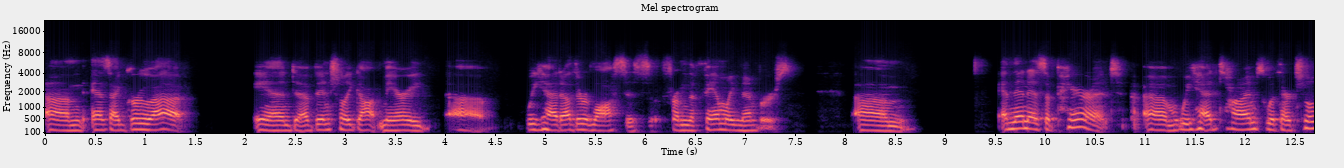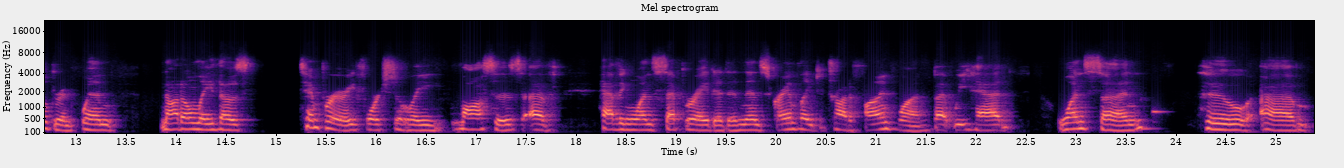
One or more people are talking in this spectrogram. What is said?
Um, as I grew up and eventually got married, uh, we had other losses from the family members. Um, and then as a parent, um, we had times with our children when not only those temporary, fortunately, losses of having one separated and then scrambling to try to find one. But we had one son who, um,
